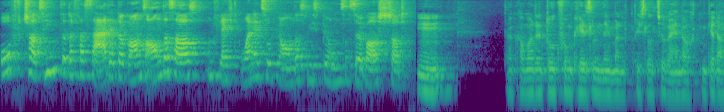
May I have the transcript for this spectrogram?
Oft schaut es hinter der Fassade da ganz anders aus und vielleicht gar nicht so viel anders, wie es bei uns selber ausschaut. Mhm. Dann kann man den Druck vom Kessel nehmen, ein bisschen zu Weihnachten, genau.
